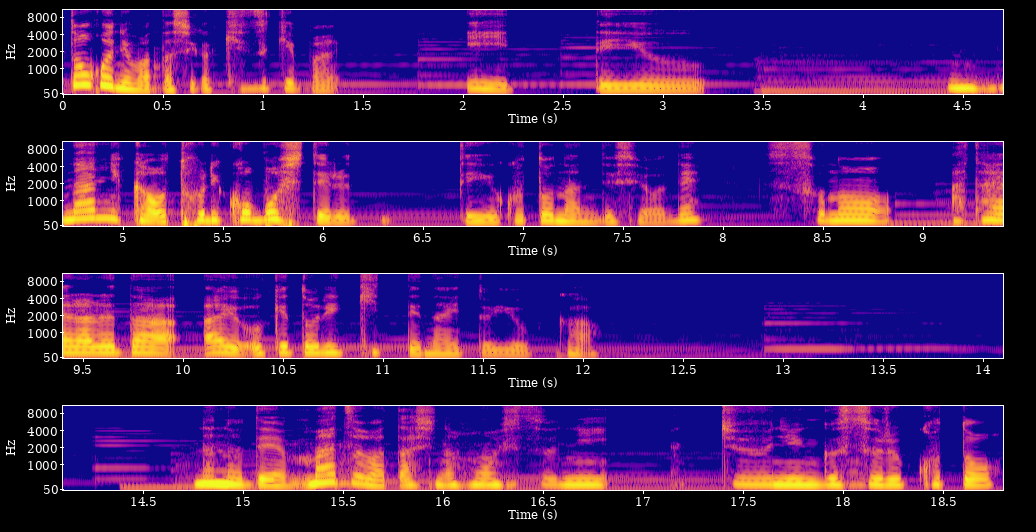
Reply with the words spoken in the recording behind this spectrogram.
どこに私が気づけばいいっていう何かを取りこぼしてるっていうことなんですよね。その与えられた愛を受け取りきってないというか。なのでまず私の本質にチューニングすること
